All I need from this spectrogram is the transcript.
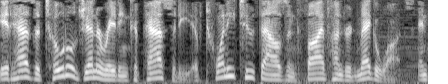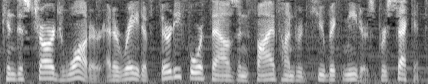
It has a total generating capacity of 22,500 megawatts and can discharge water at a rate of 34,500 cubic meters per second.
